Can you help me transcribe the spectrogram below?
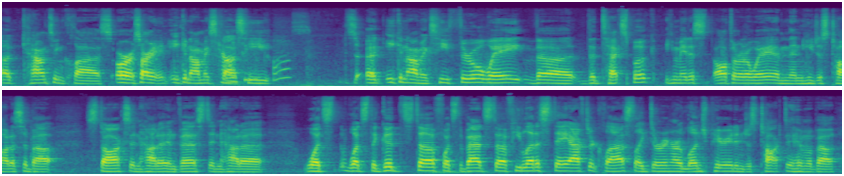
accounting class or sorry, an economics class. Counting He class? uh, economics. He threw away the the textbook. He made us all throw it away, and then he just taught us about stocks and how to invest and how to what's what's the good stuff, what's the bad stuff. He let us stay after class, like during our lunch period, and just talk to him about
